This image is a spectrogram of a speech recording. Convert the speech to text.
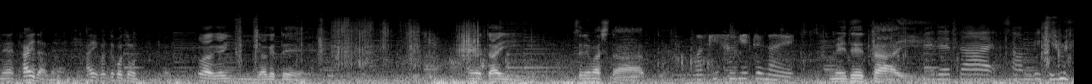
ねタイだね。はいこっちこっち。もうわいいあげて。あげたい。釣れました。って巻きすぎてない。めでたい。めでたい。三匹目。ね。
